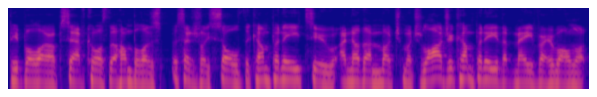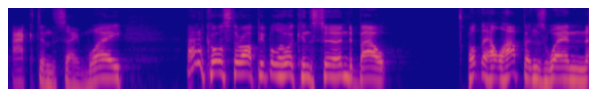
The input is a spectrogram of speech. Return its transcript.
People are upset, of course, that Humble has essentially sold the company to another much, much larger company that may very well not act in the same way. And of course, there are people who are concerned about what the hell happens when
